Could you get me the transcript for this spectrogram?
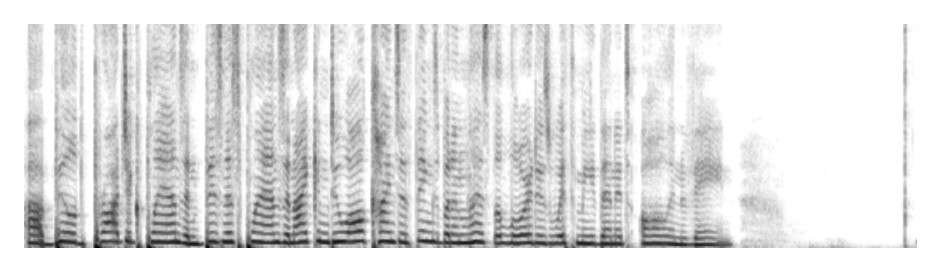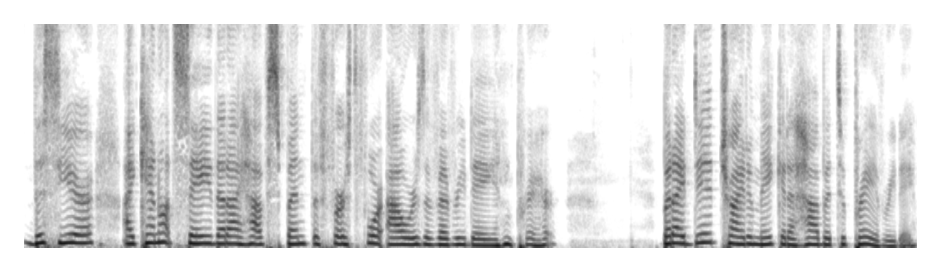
uh, build project plans and business plans and I can do all kinds of things, but unless the Lord is with me, then it's all in vain. This year, I cannot say that I have spent the first four hours of every day in prayer, but I did try to make it a habit to pray every day.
